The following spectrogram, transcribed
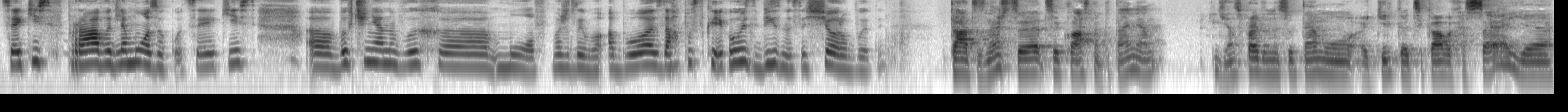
Це якісь вправи для мозку, це якісь е, вивчення нових е, мов, можливо, або запуск якогось бізнесу. Що робити? Так, ти знаєш, це це класне питання. Я насправді на цю тему кілька цікавих есе. Є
